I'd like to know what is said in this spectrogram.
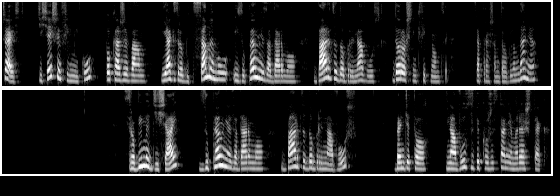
Cześć! W dzisiejszym filmiku pokażę Wam, jak zrobić samemu i zupełnie za darmo bardzo dobry nawóz do roślin kwitnących. Zapraszam do oglądania. Zrobimy dzisiaj zupełnie za darmo bardzo dobry nawóz. Będzie to nawóz z wykorzystaniem resztek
